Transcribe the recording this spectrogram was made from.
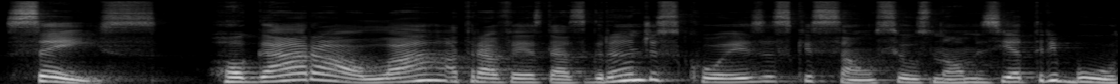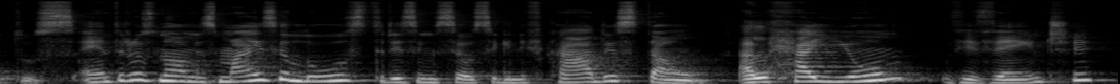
6. Rogar a Allah através das grandes coisas que são seus nomes e atributos. Entre os nomes mais ilustres em seu significado estão Al-Hayyum, vivente,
